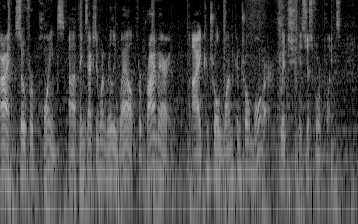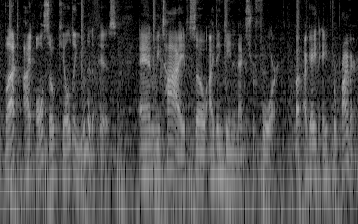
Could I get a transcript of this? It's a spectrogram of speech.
Alright, so for points, uh, things actually went really well. For primary, I controlled one control more, which is just four points. But I also killed a unit of his, and we tied, so I didn't gain an extra four. But I gained eight for primary.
